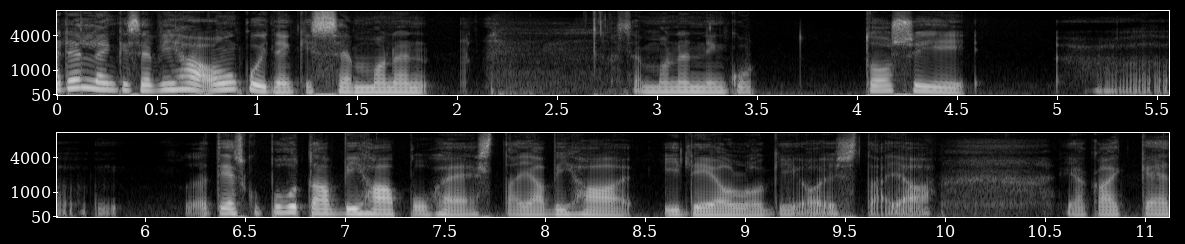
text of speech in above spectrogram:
edelleenkin se viha on kuitenkin semmoinen semmoinen niinku tosi ties kun puhutaan vihapuheesta ja vihaideologioista ja, ja kaikkea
